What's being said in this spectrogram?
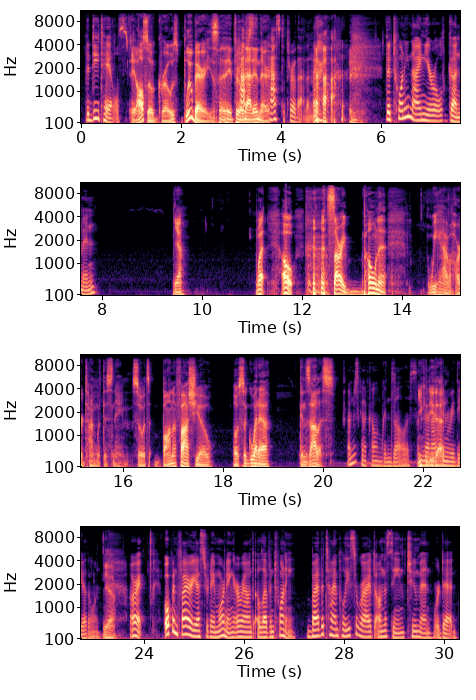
The details. It also grows blueberries. they throw Has- that in there. Has to throw that in there. the 29-year-old gunman Yeah. What? Oh, sorry, Bona. We have a hard time with this name. So it's Bonifacio Oseguera Gonzalez. I'm just going to call him Gonzalez. You can then do I that. can read the other one. Yeah. All right. Open fire yesterday morning around 11:20. By the time police arrived on the scene, two men were dead.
